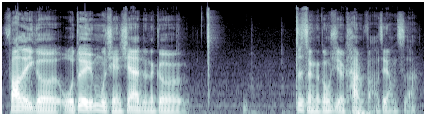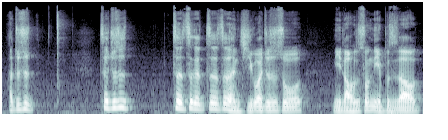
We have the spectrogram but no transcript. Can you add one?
发了一个我对于目前现在的那个。这整个东西的看法这样子啊，他就是，这就是这这个这这很奇怪，就是说你老实说你也不知道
